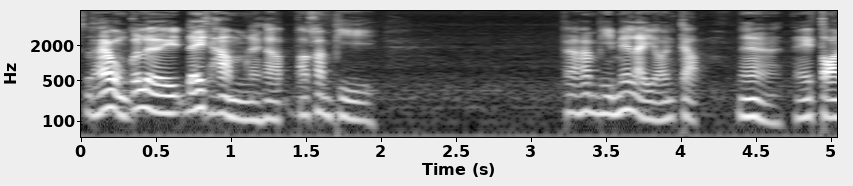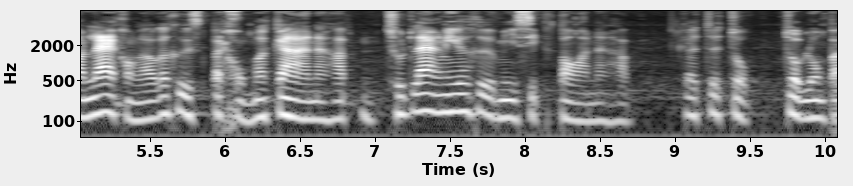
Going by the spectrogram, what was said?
สุดท้ายผมก็เลยได้ทำนะครับ พระคัมภีร์พระคัมภีร์ไม่ไหลย้อนกลับนะในตอนแรกของเราก็คือปฐมกาลนะครับ ชุดแรกนี่ก็คือมี 10 ตอนนะครับ ก็จะจบจบลงไป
